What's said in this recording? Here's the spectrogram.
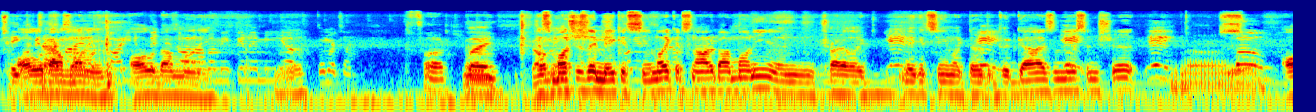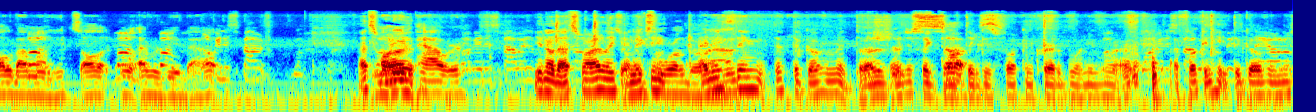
take All the about tax money. off. All about money. Fuck. Like mm-hmm. As much as they make it seem like it's not about money and try to like make it seem like they're the good guys in this and shit, No, it's yeah. all about money. It's all it will ever be about. That's Money why and power. You know. That's why like What makes the anything, world go around. anything that the government does, I just like don't think is fucking credible anymore. I, I fucking hate the government.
